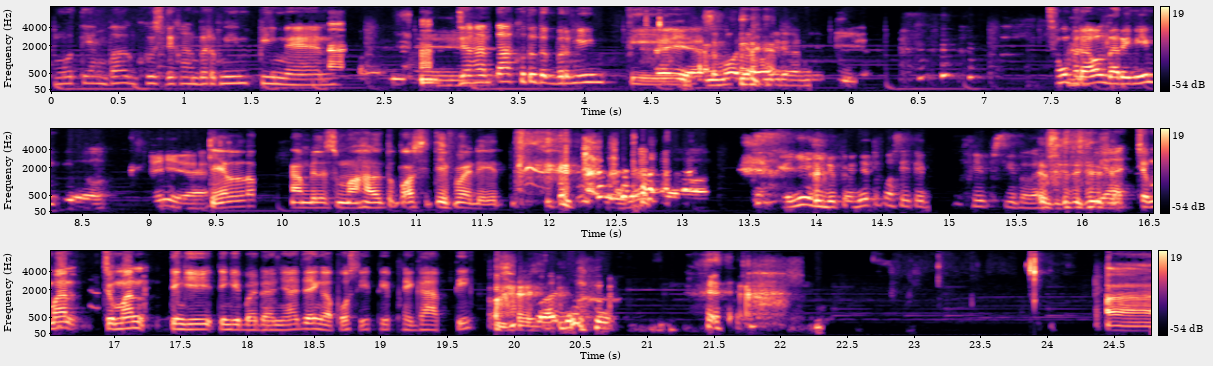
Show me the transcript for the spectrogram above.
mood yang bagus dengan bermimpi men jangan takut untuk bermimpi Iya, iya, semua diawali dengan mimpi. semua berawal dari mimpi lo Iya. Kayak lo ngambil semua hal itu positif banget. Kayaknya hidupnya dia tuh positif vibes gitu kan. ya cuman cuman tinggi tinggi badannya aja yang nggak positif negatif Waduh. Eh,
